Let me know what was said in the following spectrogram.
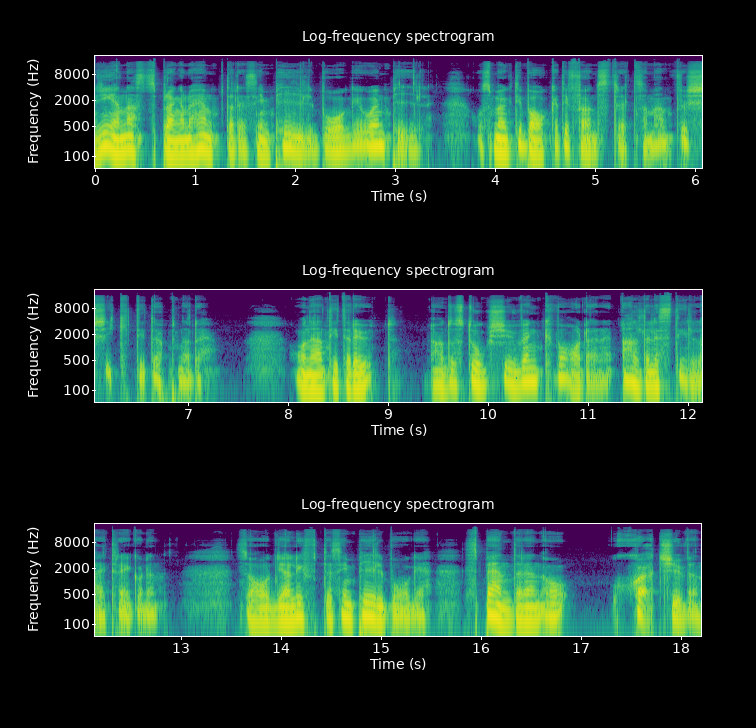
genast sprang han och hämtade sin pilbåge och en pil och smög tillbaka till fönstret som han försiktigt öppnade. Och när han tittade ut, ja då stod tjuven kvar där alldeles stilla i trädgården. Så Hodja lyfte sin pilbåge, spände den och sköt tjuven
